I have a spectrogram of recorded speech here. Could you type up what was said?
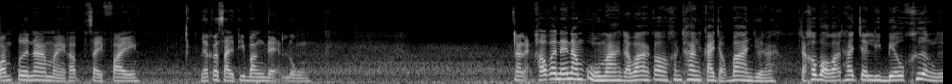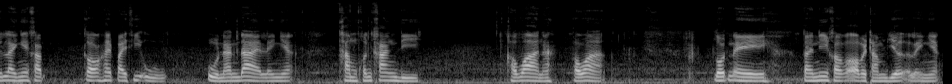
บัมเปอร์หน้าใหม่ครับ ใส่ไฟ แล้วก็ใส่ที่บังแดดลงนั่นแหละเขาก็แนะนำอู่มาแต่ว่าก็ค่อนข้างไกลจากบ้านอยู่นะ แต่เขาบอกว่าถ้าจะรีเบลเครื่องหรืออะไรเงี้ยครับ ก็ให้ไปที่อู่อู่นั้นได้อะไรเงี้ยทำค่อนข้างดี เขาว่านะ เพราะว่า รถในตอนนี้เขาก็เอาไปทำเยอะอะไรเงี้ย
